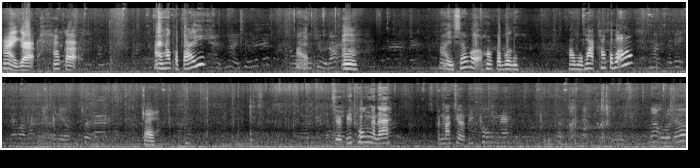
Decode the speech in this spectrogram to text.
ให้กะเฮากะให้เฮาก็ไปให้ชื่อเนาะเออให้ซะว่าเฮาก็เบิ่งเฮาบ่มักเฮาก็บ่เอามาตัวนี้แต่ว่ามันมีตัวเดียวเพื่อนใช่เชือปิดพุ่งกันนะเพิ่นมักเชือปิดพุ่งนะนั่ง รถเด้อ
